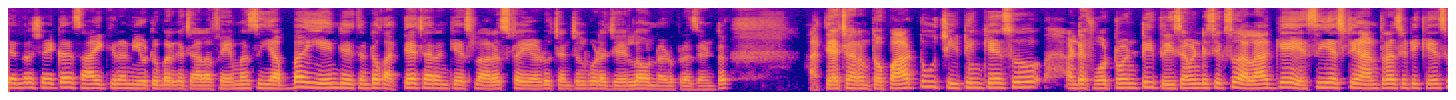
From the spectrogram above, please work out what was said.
చంద్రశేఖర్ సాయి కిరణ్ యూట్యూబర్గా చాలా ఫేమస్. ఈ అబ్బాయి ఏం చేస్తుంటే ఒక అత్యాచారం కేసులో అరెస్ట్ అయ్యాడు. చంచల్గూడ జైల్లో ఉన్నాడు ప్రజెంట్ అత్యాచారంతో పాటు చీటింగ్ కేసు అంటే four twenty three seventy six అలాగే ఎస్సీ ఎస్టీ ఆంధ్రాసిటీ కేసు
